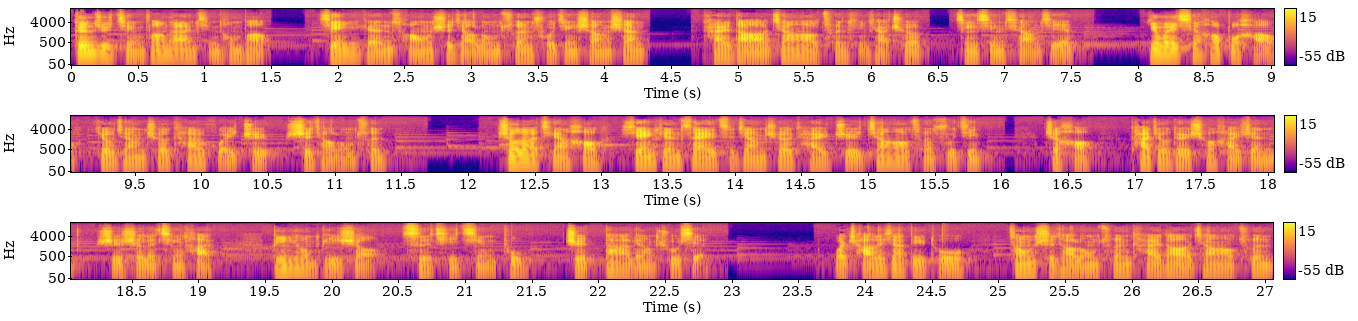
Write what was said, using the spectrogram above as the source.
根据警方的案情通报，嫌疑人从石角龙村附近上山，开到江坳村停下车进行抢劫。因为信号不好，又将车开回至石角龙村。收到钱后，嫌疑人再一次将车开至江坳村附近，之后。他就对受害人实施了侵害，并用匕首刺其颈部，致大量出血。我查了一下地图，从石角龙村开到江澳村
